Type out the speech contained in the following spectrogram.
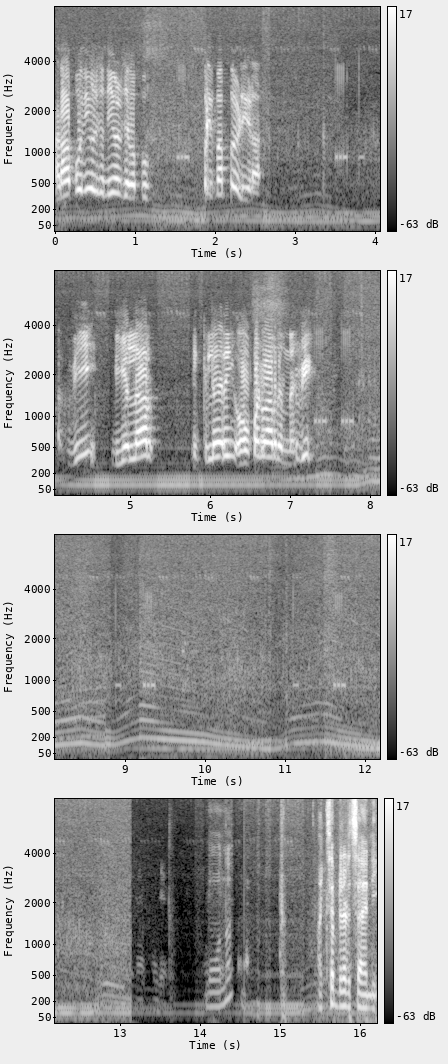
എടാ പപ്പു നീ വിളിച്ചോ നീ വിളിച്ചോ പപ്പു. പപ്പു വിളിയടാ. V B L R declaring open war തന്നെ മൂന്ന്. അക്സെപ്റ്റഡ് സാൻഡി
